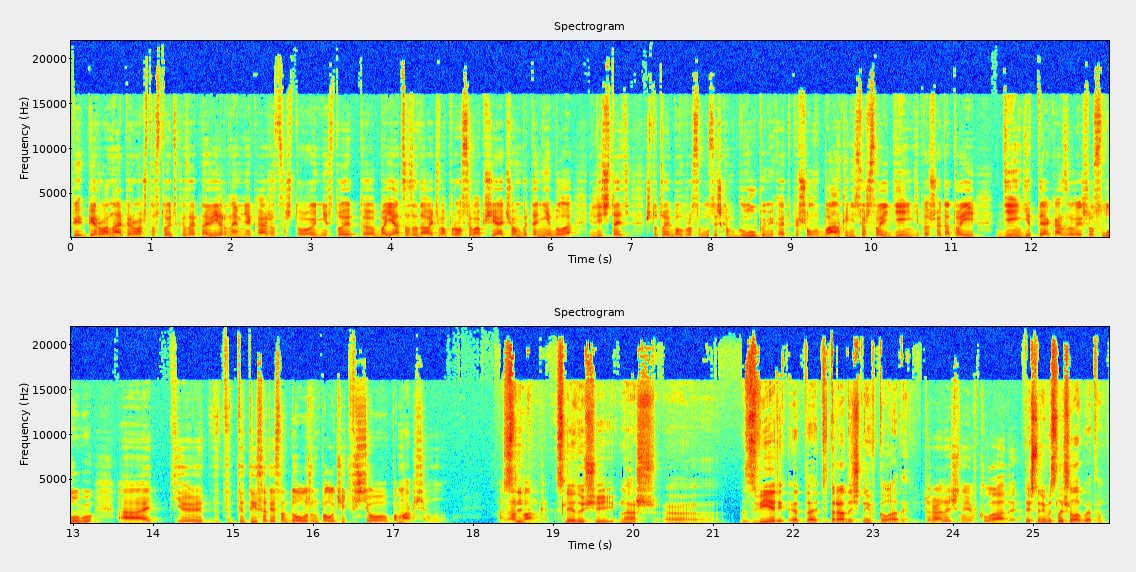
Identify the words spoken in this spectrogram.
перво-наперво, что стоит сказать, наверное, мне кажется, что не стоит э, бояться задавать вопросы вообще о чем бы то ни было, или считать, что твои вопросы будут слишком глупыми, когда ты пришел в банк и несешь свои деньги, потому что это твои деньги, ты оказываешь услугу, а а, ты, ты, соответственно, должен получить все по максимуму от След... банка. Следующий наш э, зверь – это тетрадочные вклады. Тетрадочные вклады. Ты что-нибудь слышал об этом?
